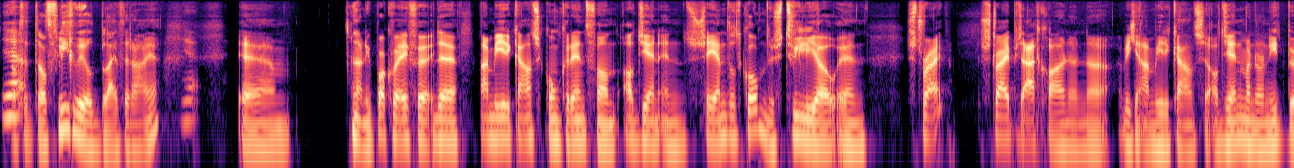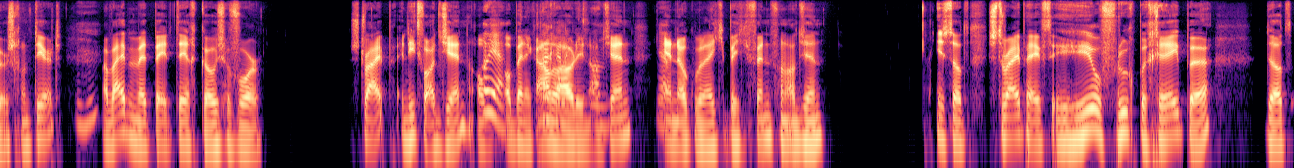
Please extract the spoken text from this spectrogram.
dat het dat vliegwiel blijft draaien. Ehm, nou, nu pakken we even de Amerikaanse concurrent van Adyen en CM.com, dus Twilio en Stripe. Stripe is eigenlijk gewoon een, eh, een beetje een Amerikaanse Adyen, maar nog niet beursgenoteerd. Mhm. Maar wij hebben met PTT gekozen voor Stripe en niet voor Adyen. Al, Oh ja, al ben ik aandeelhouder in. Adyen. Ja. En ook een beetje, een beetje fan van Adyen. Is dat Stripe heeft heel vroeg begrepen dat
